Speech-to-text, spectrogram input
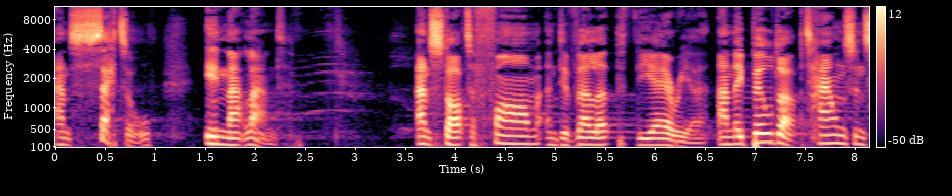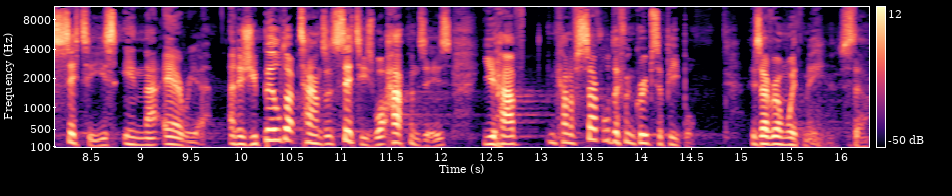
and settle in that land and start to farm and develop the area. And they build up towns and cities in that area. And as you build up towns and cities, what happens is you have kind of several different groups of people. Is everyone with me still?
